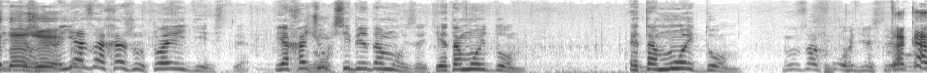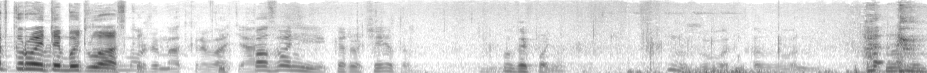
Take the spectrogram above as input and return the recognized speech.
Лисичанська, даже- Я захожу, твої дійства. Я хочу к себе домой зайти. Это мой дом. Это мой дом. Ну, заходи, если... Так он- відкройте, будь ласка. Можемо відкривати. А, Позвони, короче, это. Ну, ты понял. Ну, вот, позвонимо.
